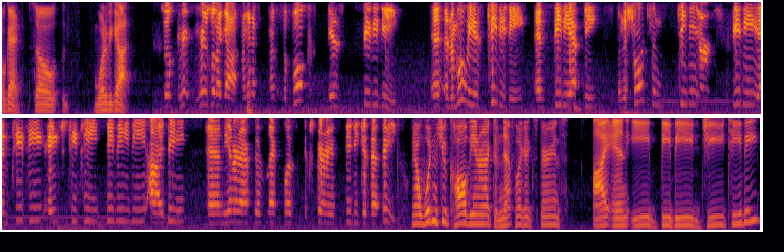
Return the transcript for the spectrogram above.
Okay, so what have you got? So here, here's what I got. I'm gonna. Uh, the book is CBB, and, and the movie is TBB and BBFB, and the shorts and TV are BB and TT, HTT, BBBIB, and the interactive Netflix experience BB Get That B. Now, wouldn't you call the interactive Netflix experience I N E B B G T B?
